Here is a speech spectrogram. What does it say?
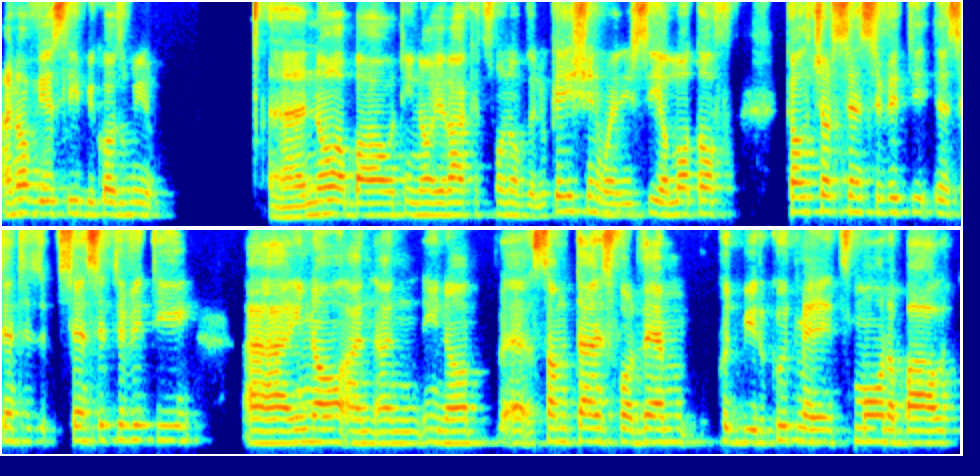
And obviously, because we uh, know about, you know, Iraq, it's one of the location where you see a lot of culture sensitivity, uh, sensitivity, uh, you know, and, and, you know, uh, sometimes for them could be recruitment. It's more about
